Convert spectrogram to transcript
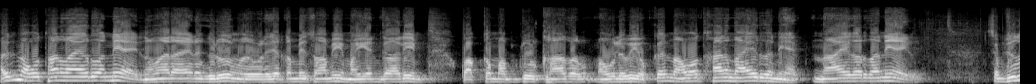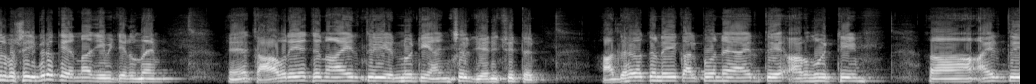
അതിൽ നവോത്ഥാന നായർ തന്നെയായിരുന്നു. നാരായണ ഗുരു അതുപോലെ ചട്ടമ്പി സ്വാമി അയ്യൻകാലിയും പക്കം അബ്ദുൾ ഖാദർ മൗലവി ഒക്കെ നവോത്ഥാന നായർ തന്നെയായിരുന്നു. നായകർ തന്നെയായിരുന്നു. ശബ്ദത്തിൽ പക്ഷേ ഇവരൊക്കെ എന്നാ ജീവിച്ചിരുന്നത് ചാവറയച്ചൻ ആയിരത്തി എണ്ണൂറ്റി അഞ്ചിൽ ജനിച്ചിട്ട് അദ്ദേഹത്തിന്റെ ഈ കൽപ്പന ആയിരത്തി അറുന്നൂറ്റി ആയിരത്തി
